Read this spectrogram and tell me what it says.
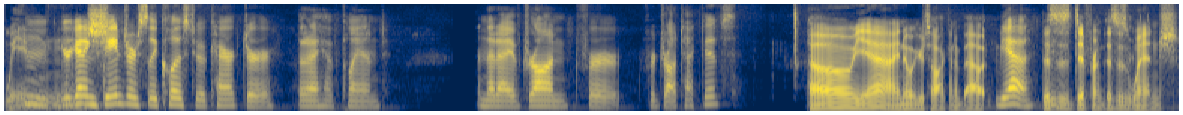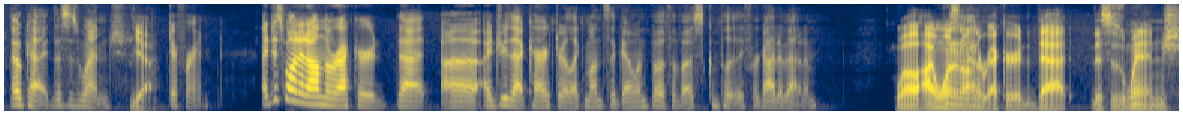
Hmm, You're getting dangerously close to a character that I have planned and that I have drawn for for draw detectives. Oh yeah, I know what you're talking about. Yeah. This is different. This is Wenge. okay. This is Wenge. Yeah. different. I just wanted on the record that uh, I drew that character like months ago, and both of us completely forgot about him. Well, I want it on the record that this is Wenge,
